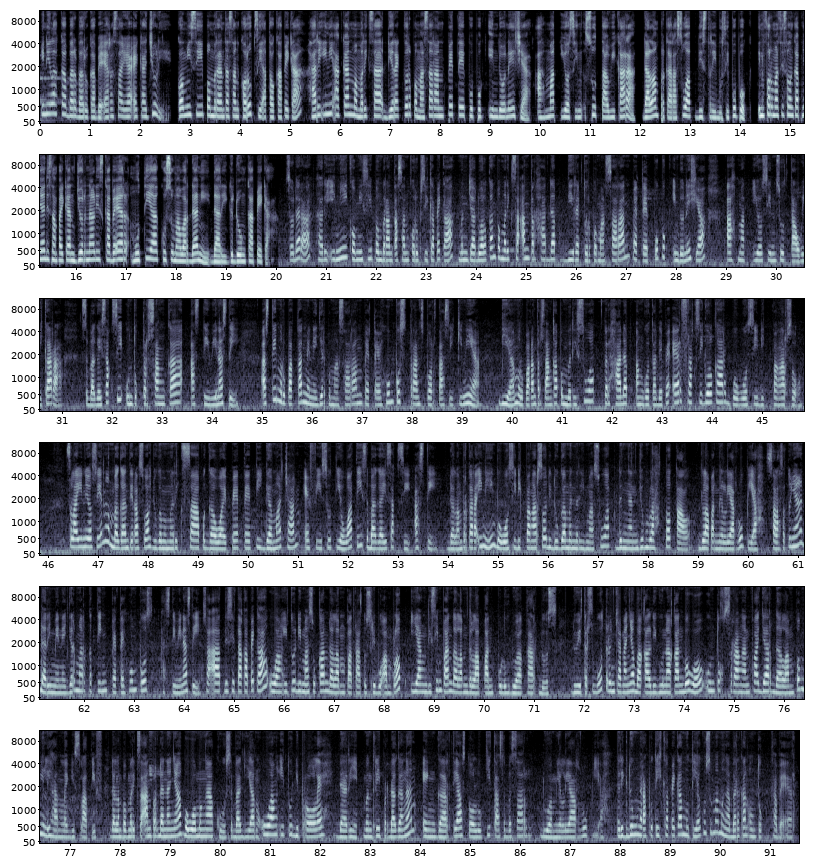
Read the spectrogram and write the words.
Inilah kabar baru KBR saya Eka Juli. Komisi Pemberantasan Korupsi atau KPK hari ini akan memeriksa Direktur Pemasaran PT Pupuk Indonesia Ahmad Yosin Sutawikara dalam perkara suap distribusi pupuk. Informasi selengkapnya disampaikan jurnalis KBR Mutia Kusumawardani dari Gedung KPK. Saudara, hari ini Komisi Pemberantasan Korupsi KPK menjadwalkan pemeriksaan terhadap Direktur Pemasaran PT Pupuk Indonesia Ahmad Yosin Sutawikara sebagai saksi untuk tersangka Asti Winasti. Asti merupakan manajer pemasaran PT Humpus Transportasi Kimia. Dia merupakan tersangka pemberi suap terhadap anggota DPR fraksi Golkar Bowo Sidik Pangarso. Selain Yosin, lembaga anti rasuah juga memeriksa pegawai PT Tiga Macan, Evi Sutiowati sebagai saksi Asti. Dalam perkara ini, Bowo Sidik Pangarso diduga menerima suap dengan jumlah total 8 miliar rupiah, salah satunya dari manajer marketing PT Humpus, Asti Winasti. Saat disita KPK, uang itu dimasukkan dalam 400 ribu amplop yang disimpan dalam 82 kardus. Duit tersebut rencananya bakal digunakan Bowo untuk serangan Fajar dalam pemilihan legislatif. Dalam pemeriksaan perdananya, Bowo mengaku sebagian uang itu diperoleh dari Menteri Perdagangan Enggar Tiasto Lukita sebesar 2 miliar rupiah. Dari Gedung Merah Putih KPK Mutia Kusuma mengabarkan untuk KBR.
